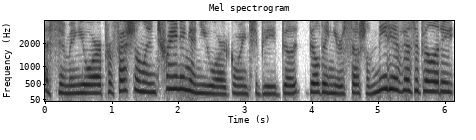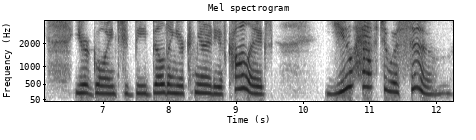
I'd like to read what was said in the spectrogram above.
assuming you are a professional in training and you are going to be bu building your social media visibility, you're going to be building your community of colleagues, you have to assume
